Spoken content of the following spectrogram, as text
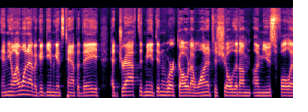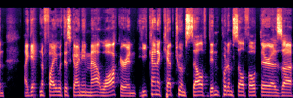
And you know, I want to have a good game against Tampa. They had drafted me; it didn't work out. I wanted to show that I'm I'm useful, and I get in a fight with this guy named Matt Walker, and he kind of kept to himself, didn't put himself out there as a,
